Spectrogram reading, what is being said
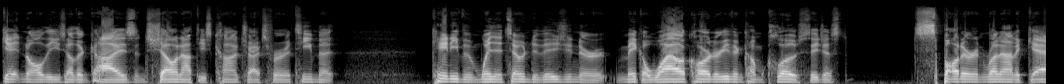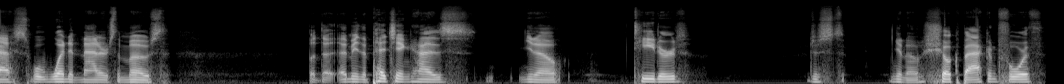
getting all these other guys and shelling out these contracts for a team that can't even win its own division or make a wild card or even come close. They just sputter and run out of gas when it matters the most. But the, I mean, the pitching has, you know, teetered, just, you know, shook back and forth.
